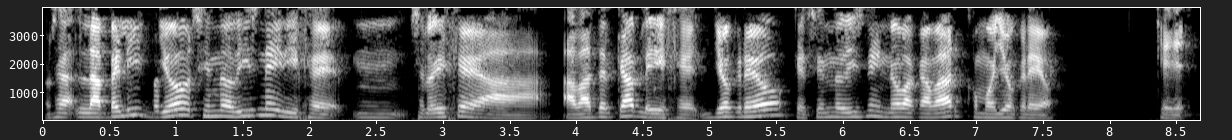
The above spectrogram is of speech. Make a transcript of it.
o sea, la peli, yo siendo Disney dije, mm, se lo dije a, a Buttercup, le dije, yo creo que siendo Disney no va a acabar como yo creo, que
